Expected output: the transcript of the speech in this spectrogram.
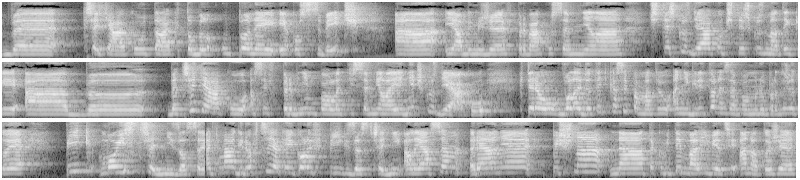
ve třetíku, tak to byl úplný jako switch. A já vím, že v prváku jsem měla čtyřku z dějáku, čtyřku z matiky a v, ve třetíku, asi v prvním poletí jsem měla jedničku z dějáku, kterou, vole, doteďka si pamatuju a nikdy to nezapomenu, protože to je pík mojí střední zase. Ať má kdo chce jakýkoliv pík ze střední, ale já jsem reálně pišná na takový ty malé věci a na to, že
